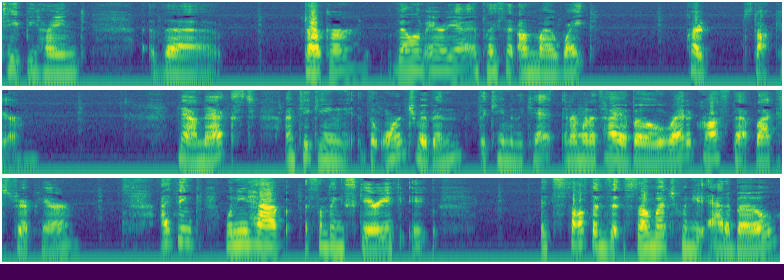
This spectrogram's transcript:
tape behind the darker vellum area and place it on my white card stock here. Now next, I'm taking the orange ribbon that came in the kit and I'm going to tie a bow right across that black strip here. I think when you have something scary, if it, it softens it so much when you add a bow.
